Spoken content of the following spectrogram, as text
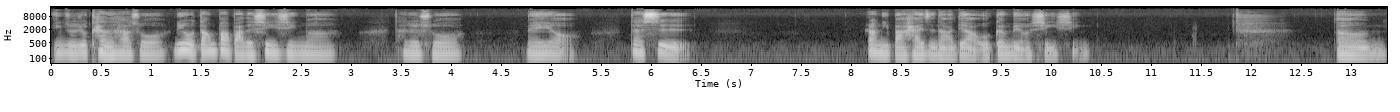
英珠就看着他说：“你有当爸爸的信心吗？”他就说：“没有，但是让你把孩子拿掉，我更没有信心。”嗯，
